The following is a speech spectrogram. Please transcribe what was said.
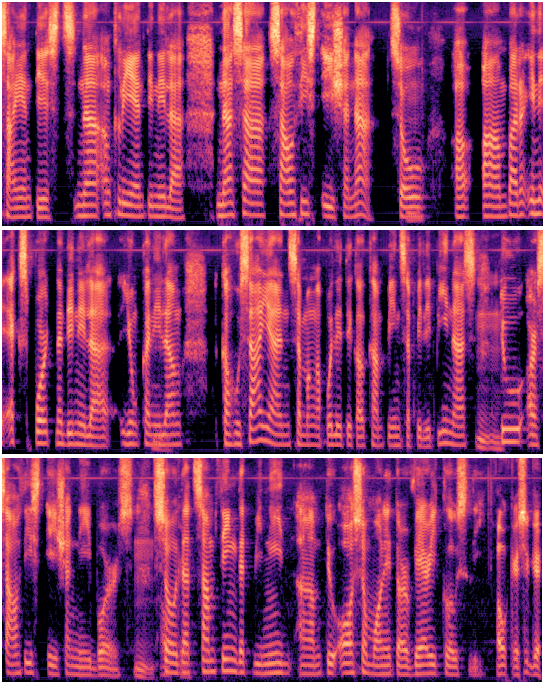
scientists na ang kliyente nila nasa Southeast Asia na. So, uh, um, parang ini-export na din nila yung kanilang kahusayan sa mga political campaigns sa Pilipinas Mm-mm. to our Southeast Asian neighbors. Mm, So okay. that's something that we need um, to also monitor very closely. Okay, sige.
